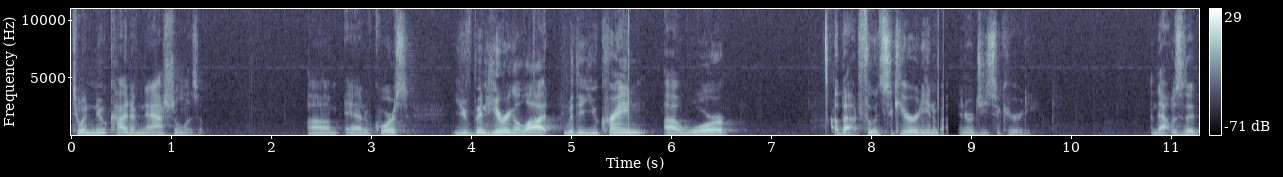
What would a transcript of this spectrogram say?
to a new kind of nationalism. Um, and of course, you've been hearing a lot with the Ukraine uh, war about food security and about energy security. And that was the,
